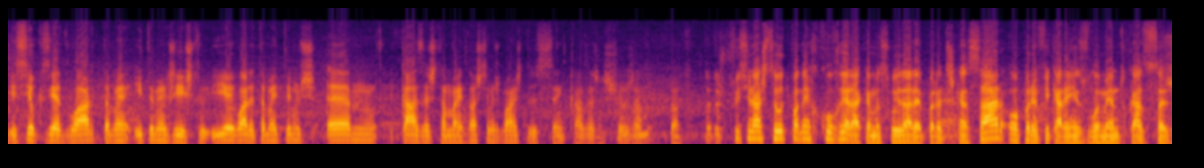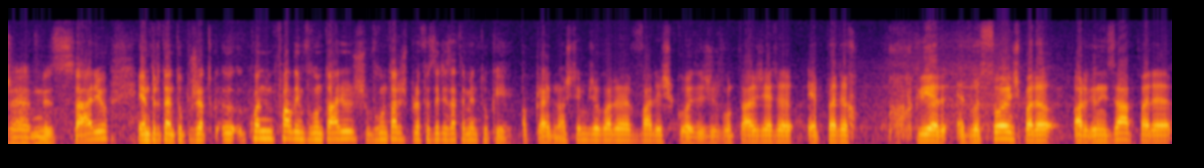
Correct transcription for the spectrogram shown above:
E se eu quiser doar, também, e também registro. E agora também temos hum, casas também. Nós temos mais de 100 casas, acho eu já. Pronto. Portanto, os profissionais de saúde podem recorrer à cama solidária para descansar ou para ficar em isolamento caso seja necessário. Entretanto, o projeto, eh, quando me fala em voluntários, voluntários para fazer exatamente o quê? Ok, nós temos agora várias coisas. Os voluntários era, é para recolher doações, para organizar, para,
